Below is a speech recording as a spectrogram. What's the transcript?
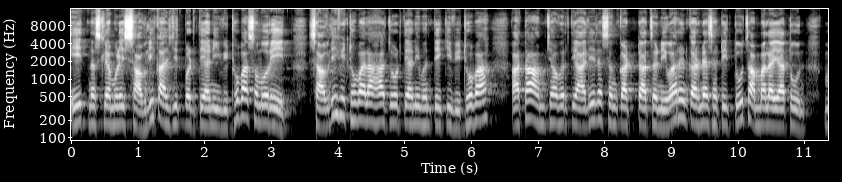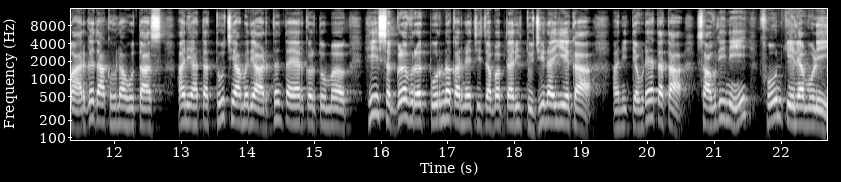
येत नसल्यामुळे सावली काळजीत पडते आणि विठोबा समोर येत सावली विठोबाला हात जोडते आणि म्हणते की विठोबा आता आमच्यावरती आलेल्या संकटाचं निवारण करण्यासाठी तूच आम्हाला यातून मार्ग दाखवला होतास आणि आता तूच यामध्ये अडचण तयार करतो मग. हे सगळं व्रत पूर्ण करण्याची जबाबदारी तुझी नाही आहे का? आणि तेवढ्यात आता सावलीने फोन केल्यामुळे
